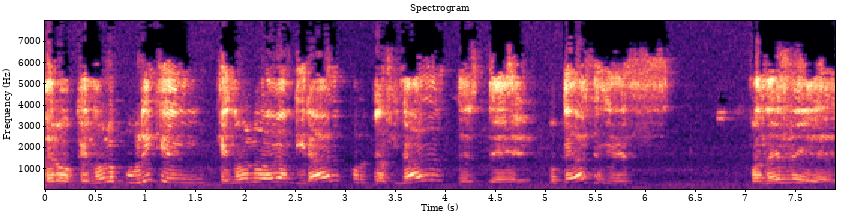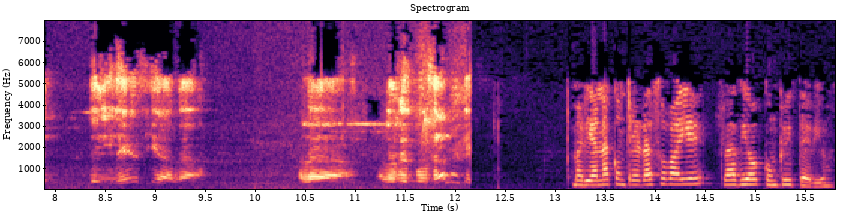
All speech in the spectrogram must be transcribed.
Pero que no lo publiquen, que no lo hagan viral, porque al final este, lo que hacen es ponerle de evidencia a, la, a, los responsables. Mariana Contreras Ovalle, Radio con Criterio.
